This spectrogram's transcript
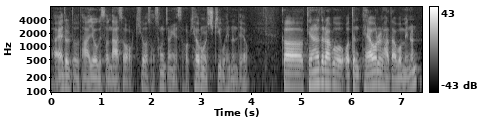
아, 애들도 다 여기서 나서 키워서 성장해서 결혼을 시키고 했는데요. 그러니까 걔네들하고 어떤 대화를 하다 보면은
